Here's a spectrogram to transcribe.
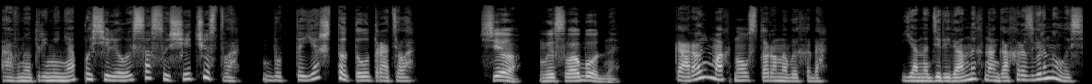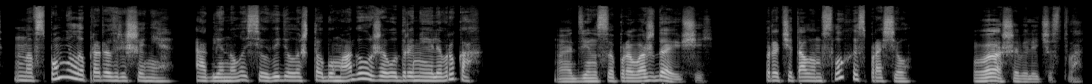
А внутри меня поселилось сосущее чувство, будто я что-то утратила. Все, вы свободны». Король махнул в сторону выхода. Я на деревянных ногах развернулась, но вспомнила про разрешение. Оглянулась и увидела, что бумага уже у Дремиэля в руках. «Один сопровождающий», — прочитал он вслух и спросил. «Ваше Величество,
